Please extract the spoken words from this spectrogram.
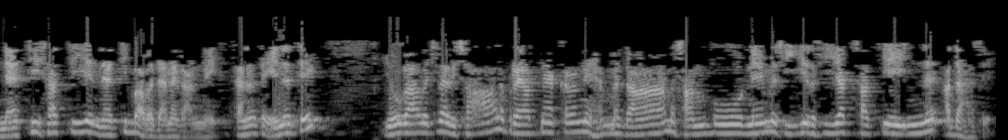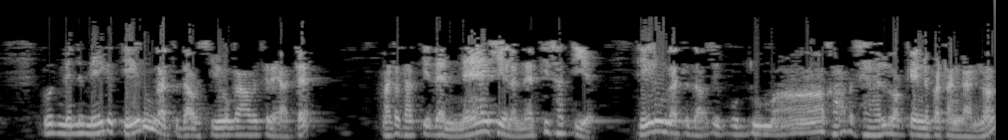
නැති සතිය නැති බව දැනගන්න එක. තනට එන තෙක් යෝගාවචර විශාල ප්‍රයත්නයක් කරන්නේ හැමදාම සම්පූර්ණයෙන්ම 100%ක් සතියේ ඉන්න අදහසේ. මොකද මෙන්න මේක තේරුම් ගත්ත දවසේ යෝගාවචරයට මට සතිය දැන් නැහැ කියලා නැති සතිය තේරුම් ගත්ත දවසේ පුදුමාකාර සහැල්ලුවක් එන්න පටන් ගන්නවා.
